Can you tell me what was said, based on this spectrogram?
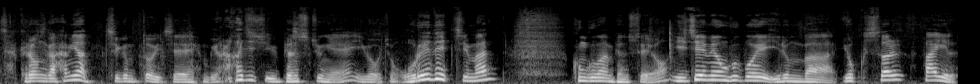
자 그런가 하면 지금 또 이제 뭐 여러 가지 변수 중에 이거 좀 오래됐지만 궁금한 변수예요. 이재명 후보의 이른바 욕설 파일.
